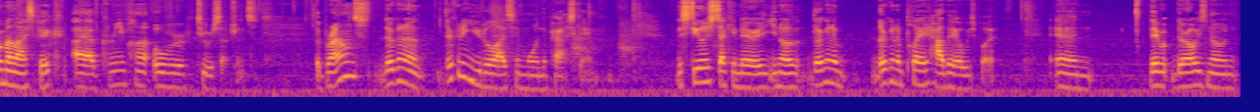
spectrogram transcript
For my last pick, I have Kareem Hunt over two receptions. The Browns, they're gonna they're gonna utilize him more in the pass game. The Steelers secondary, you know, they're gonna they're gonna play how they always play, and they they're always known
